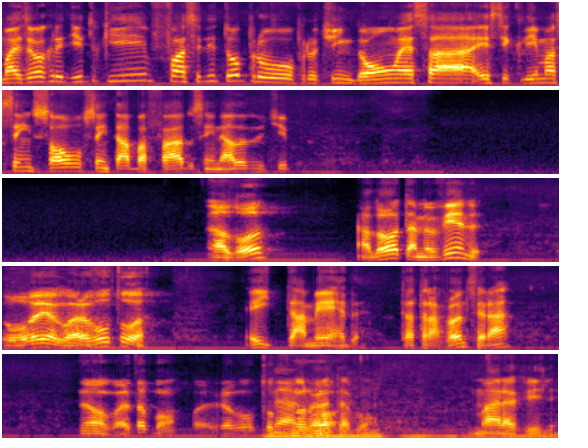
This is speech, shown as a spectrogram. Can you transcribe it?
mas eu acredito que facilitou pro, pro Tindon essa, esse clima sem sol, sem estar abafado, sem nada do tipo. Alô? Alô, tá me ouvindo? Oi, agora voltou. Eita merda. Tá travando, será? Não, agora tá bom. Agora já voltou Não, pro normal. agora tá bom. Maravilha.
